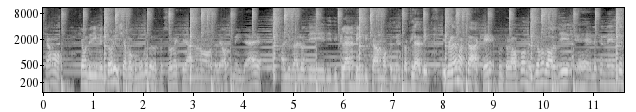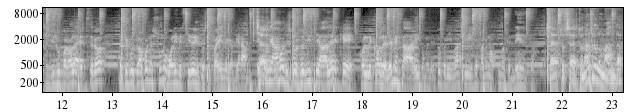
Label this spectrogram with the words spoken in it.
siamo, siamo degli inventori, siamo comunque delle persone che hanno delle ottime idee a livello di, di, di clubbing, diciamo, tendenza clubbing. Il problema sta che purtroppo nel giorno d'oggi eh, le tendenze si sviluppano all'estero perché purtroppo nessuno vuole investire in questo paese che abbiamo. Certo. E torniamo al discorso iniziale che con le cose elementari, come detto prima, si riesce a fare un'ottima tendenza. Certo, certo. Un'altra domanda,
